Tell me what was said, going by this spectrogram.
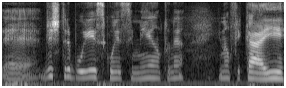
é, distribuir esse conhecimento, né? E não ficar aí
